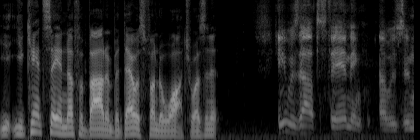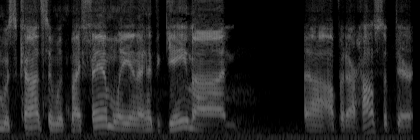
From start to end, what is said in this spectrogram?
Y- you can't say enough about him, but that was fun to watch, wasn't it? He was outstanding. I was in Wisconsin with my family, and I had the game on uh, up at our house up there.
